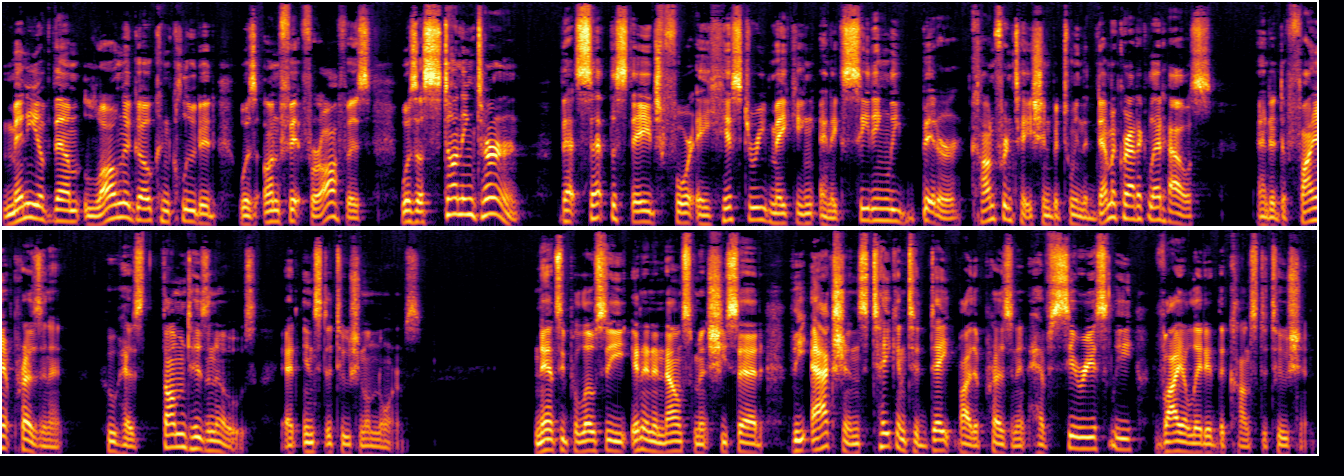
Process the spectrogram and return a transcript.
many of them long ago concluded was unfit for office, was a stunning turn that set the stage for a history making and exceedingly bitter confrontation between the Democratic led House and a defiant president who has thumbed his nose at institutional norms. Nancy Pelosi, in an announcement, she said, The actions taken to date by the president have seriously violated the Constitution.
